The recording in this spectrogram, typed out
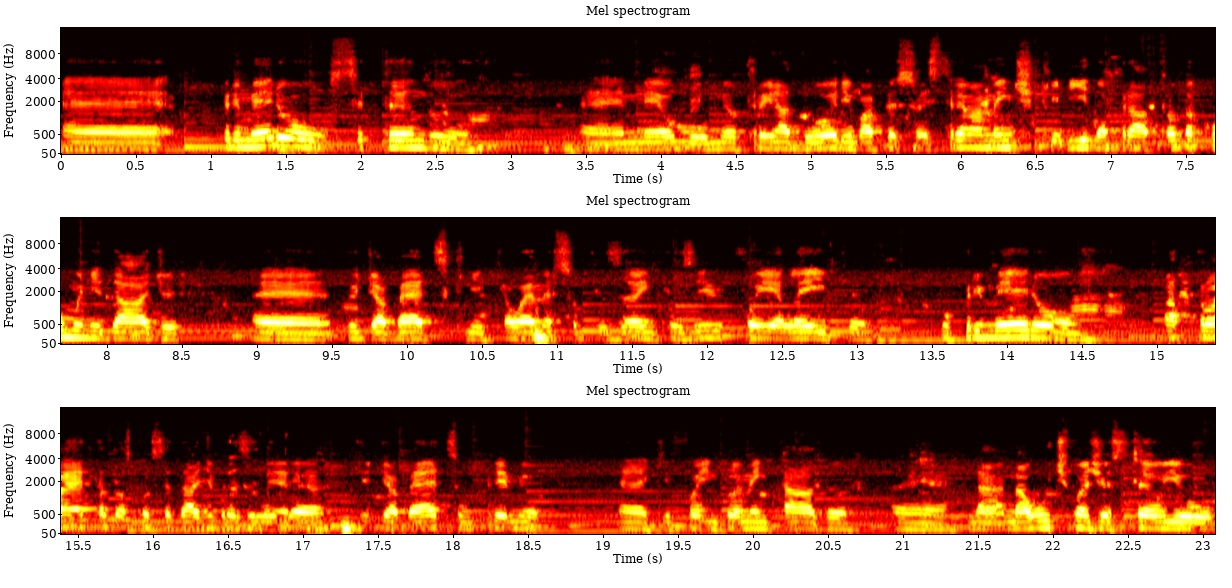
é, primeiro citando é, meu, meu treinador e uma pessoa extremamente querida para toda a comunidade é, do diabetes, que, que é o Emerson Pizan, inclusive foi eleito o primeiro atleta da Sociedade Brasileira de Diabetes, um prêmio é, que foi implementado é, na, na, última gestão e o,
